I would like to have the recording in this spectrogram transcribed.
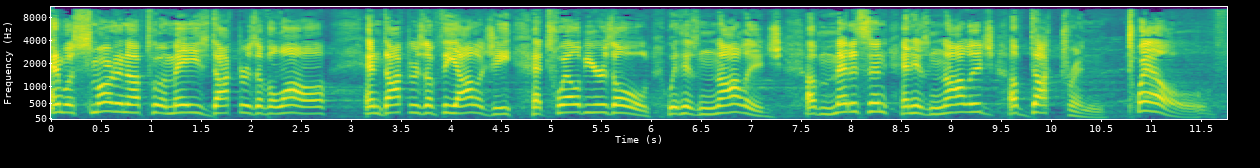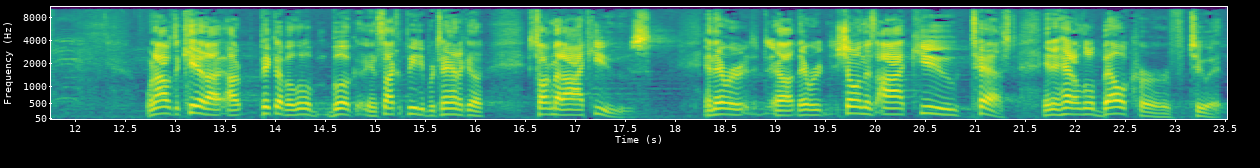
and was smart enough to amaze doctors of the law and doctors of theology at 12 years old with his knowledge of medicine and his knowledge of doctrine. 12. When I was a kid, I, I picked up a little book, Encyclopedia Britannica. It's talking about IQs. And they were, uh, they were showing this IQ test, and it had a little bell curve to it.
